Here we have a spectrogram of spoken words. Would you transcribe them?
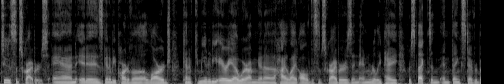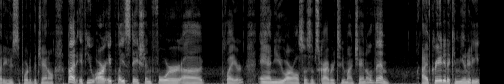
to subscribers, and it is going to be part of a, a, large kind of community area where I'm going to highlight all the subscribers and, and really pay respect and, and thanks to everybody who's supported the channel. But if you are a PlayStation 4 uh, player and you are also a subscriber to my channel, then I've created a community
